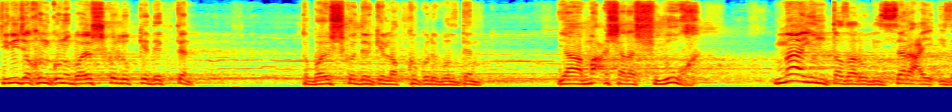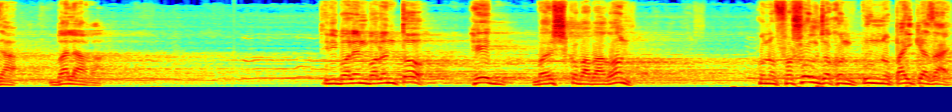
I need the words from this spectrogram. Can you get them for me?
তিনি যখন কোনো বয়স্ক লোককে দেখতেন, তো বয়স্কদেরকে লক্ষ্য করে বলতেন, ইয়া মা সারা সুয়ুখ মা তিনি বলেন বলেন তো, হে বয়স্ক বাবাগণ, কোনো ফসল যখন পূর্ণ পাইকা যায়,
